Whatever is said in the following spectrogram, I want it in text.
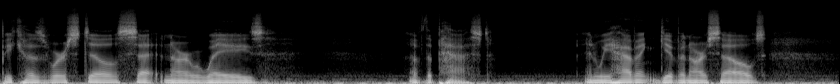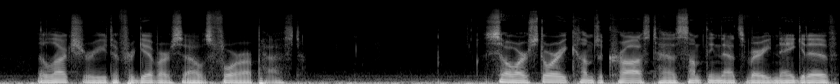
because we're still set in our ways of the past. And we haven't given ourselves the luxury to forgive ourselves for our past. So our story comes across as something that's very negative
